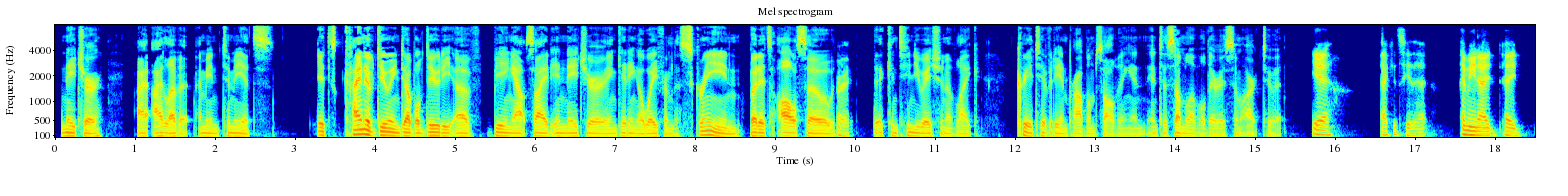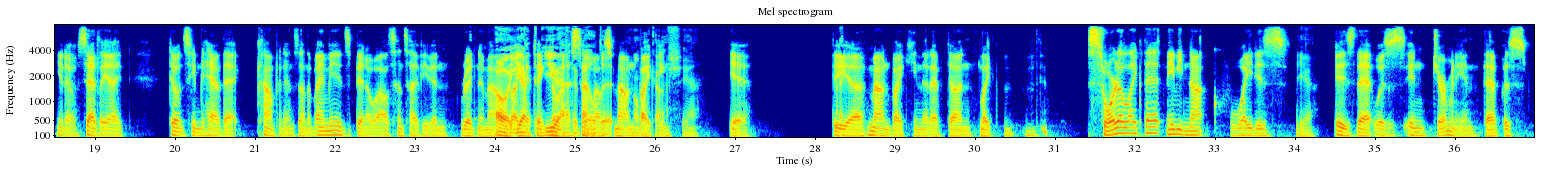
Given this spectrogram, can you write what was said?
nature. I i love it. I mean to me it's it's kind of doing double duty of being outside in nature and getting away from the screen but it's also Right. the continuation of like creativity and problem solving and, and to some level there is some art to it Yeah. I can see that. I mean, I, I, you know, sadly, I don't seem to have that confidence on the. I mean, it's been a while since I've even ridden a mountain oh bike. you I have to, think you the have last to time build I was it mountain oh my biking. gosh, yeah Yeah. The uh, mountain biking that I've done, like, sort of like that, maybe not quite as yeah is that was in Germany, and that was,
